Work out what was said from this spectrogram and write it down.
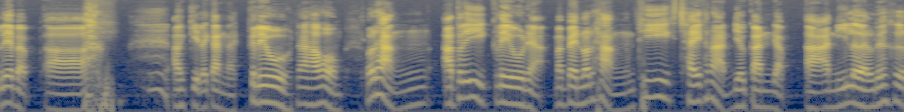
เรียกแบบอ่าอังกฤษแล้วกันนะกริลนะครับผม รถถังอาร์ตรีกริลเนี่ย มันเป็นรถถังที่ใช้ขนาดเดียวกันกับอ่าอันนี้เลยนั่นคือ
